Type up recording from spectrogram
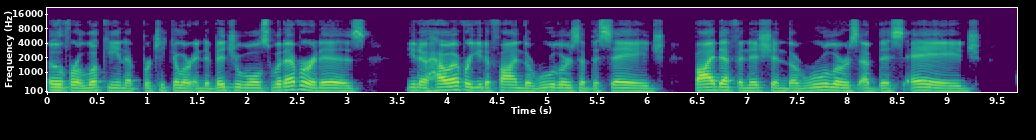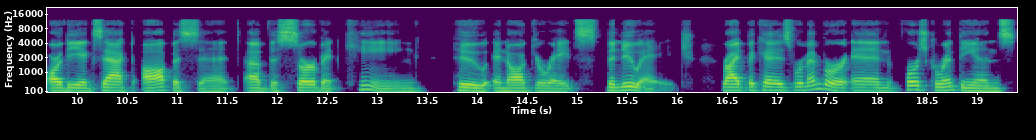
overlooking of particular individuals, whatever it is, you know, however you define the rulers of this age, by definition, the rulers of this age are the exact opposite of the servant king who inaugurates the new age, right? Because remember in First Corinthians,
